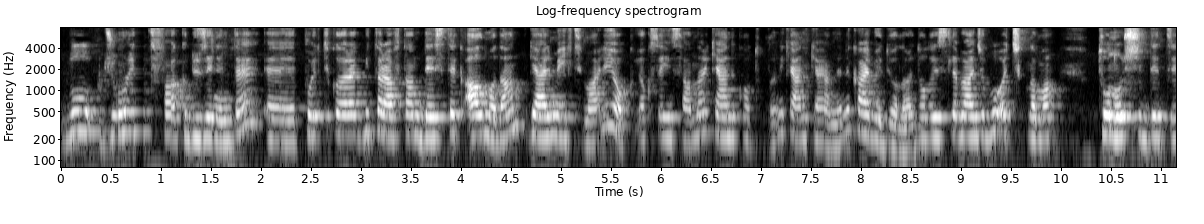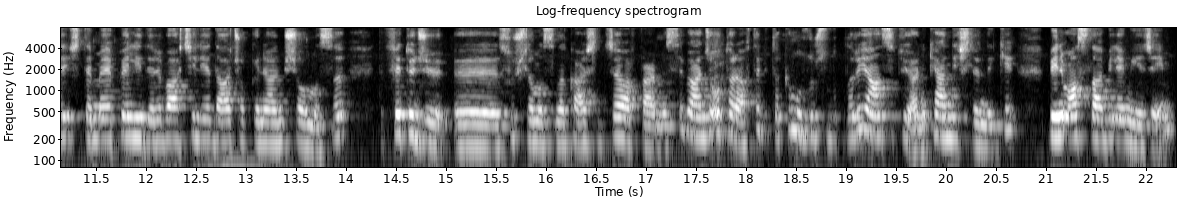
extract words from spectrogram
bu Cumhur İttifakı düzeninde e, politik olarak bir taraftan destek almadan gelme ihtimali yok. Yoksa insanlar kendi koltuklarını kendi kendilerini kaybediyorlar. Dolayısıyla bence bu açıklama tonu, şiddeti, işte MHP lideri Bahçeli'ye daha çok yönelmiş olması, FETÖ'cü e, suçlamasına karşı cevap vermesi bence o tarafta bir takım huzursuzlukları yansıtıyor. Yani kendi işlerindeki benim asla bilemeyeceğim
